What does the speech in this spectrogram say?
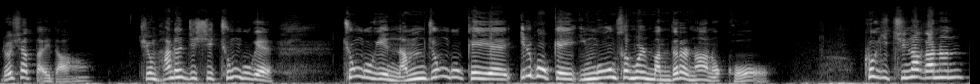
러시아 땅이다. 지금 하는 짓이 중국에 중국이 남중국해에 일곱 개의 인공섬을 만들어 놔놓고 거기 지나가는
